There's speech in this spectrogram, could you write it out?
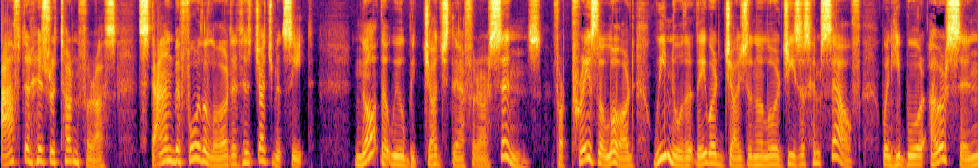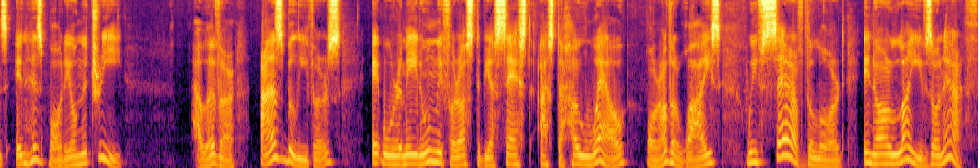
after his return for us, stand before the Lord at his judgment seat. Not that we will be judged there for our sins, for praise the Lord, we know that they were judged in the Lord Jesus himself when he bore our sins in his body on the tree. However, as believers, it will remain only for us to be assessed as to how well, or otherwise, we've served the Lord in our lives on earth.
